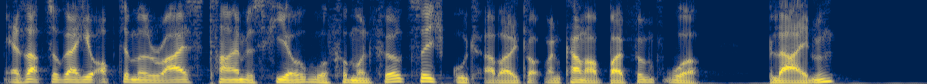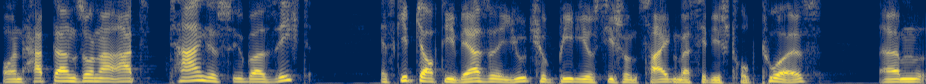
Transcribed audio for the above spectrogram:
er sagt sogar hier, Optimal Rise Time ist 4.45 Uhr. Gut, aber ich glaube, man kann auch bei 5 Uhr bleiben. Und hat dann so eine Art Tagesübersicht. Es gibt ja auch diverse YouTube-Videos, die schon zeigen, was hier die Struktur ist. Ähm,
